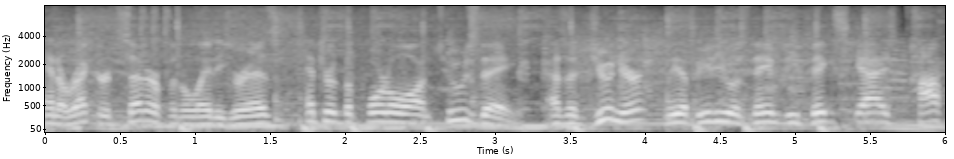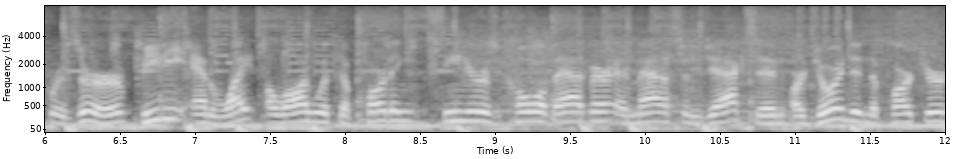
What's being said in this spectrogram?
and a record setter for the Lady Grizz, entered the portal on Tuesday. As a junior, Leah Beatty was named the Big Sky's top reserve. Beatty and White, along with departing seniors Cole Kola And Madison Jackson are joined in departure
